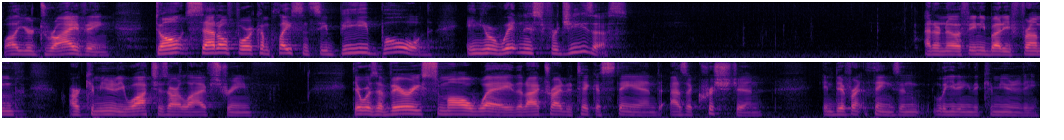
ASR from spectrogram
while you're driving. Don't settle for complacency. Be bold in your witness for Jesus. I don't know if anybody from our community watches our live stream. There was a very small way that I tried to take a stand as a Christian in different things in leading the community.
